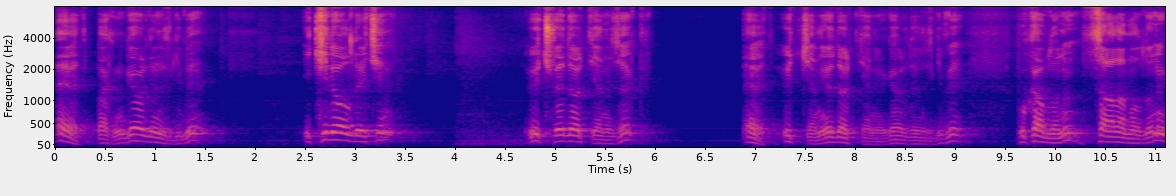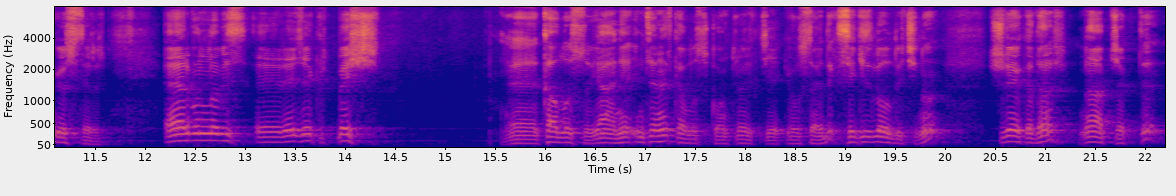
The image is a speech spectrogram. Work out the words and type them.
Evet bakın gördüğünüz gibi ikili olduğu için 3 ve 4 yanacak. Evet 3 yanıyor 4 yanıyor gördüğünüz gibi. Bu kablonun sağlam olduğunu gösterir. Eğer bununla biz e, RC45 e, kablosu yani internet kablosu kontrol edecek olsaydık 8'li olduğu için o şuraya kadar ne yapacaktı?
